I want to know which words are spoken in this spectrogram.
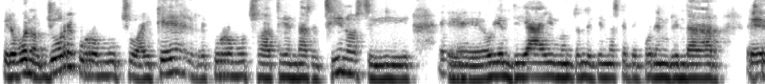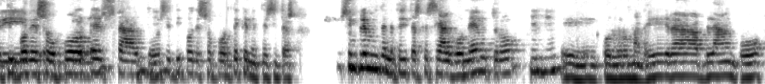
Pero bueno, yo recurro mucho a IKEA, recurro mucho a tiendas de chinos y eh, hoy en día hay un montón de tiendas que te pueden brindar este tipo de soporte, exacto, ese tipo de soporte que necesitas. Simplemente necesitas que sea algo neutro, eh, color madera, blanco,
